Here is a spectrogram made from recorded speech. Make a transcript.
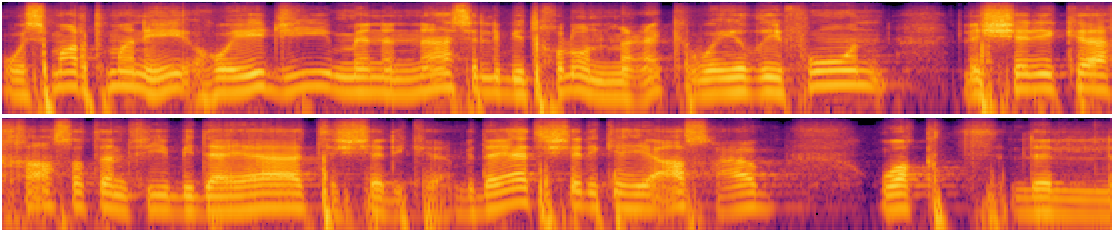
وسمارت ماني هو يجي من الناس اللي بيدخلون معك ويضيفون للشركة خاصة في بدايات الشركة. بدايات الشركة هي أصعب وقت لل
